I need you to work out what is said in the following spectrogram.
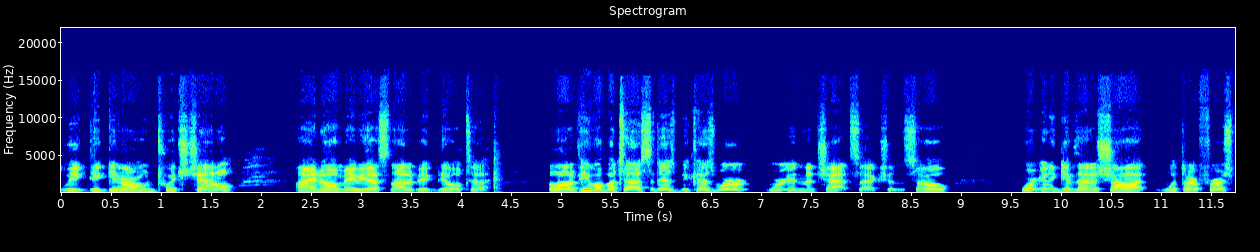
we did get our own Twitch channel. I know maybe that's not a big deal to a lot of people, but to us it is because we're we're in the chat section. So we're going to give that a shot with our first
